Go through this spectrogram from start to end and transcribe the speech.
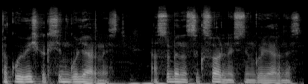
такую вещь, как сингулярность, особенно сексуальную сингулярность.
